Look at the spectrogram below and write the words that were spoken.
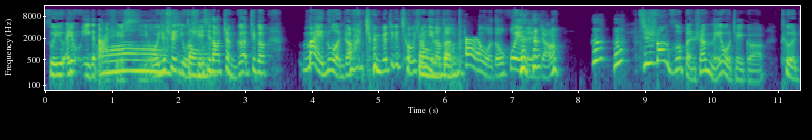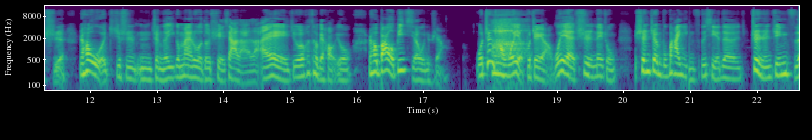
所以哎呦，一个大学习，我就是有学习到整个这个脉络，你知道吗？整个这个求求你了门派我都会的，你知道吗？其实双子座本身没有这个。特质，然后我就是嗯，整个一个脉络都学下来了，哎，就特别好用，然后把我逼急了，我就这样。我正常我也不这样，我也是那种身正不怕影子斜的正人君子。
